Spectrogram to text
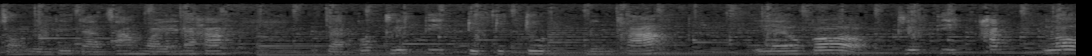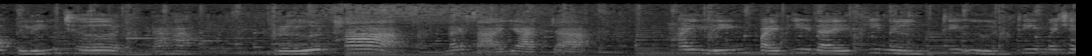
321 ที่อาจารย์สร้างไว้นะคะ อาจารย์ก็คลิกที่จุดจุดจุดหนึ่งครั้ง แล้วก็คลิกที่คัดลอกลิงก์เชิญนะคะ หรือถ้านักศึกษาอยากจะให้ลิงก์ไปที่ใดที่หนึ่งที่อื่นที่ไม่ใช่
